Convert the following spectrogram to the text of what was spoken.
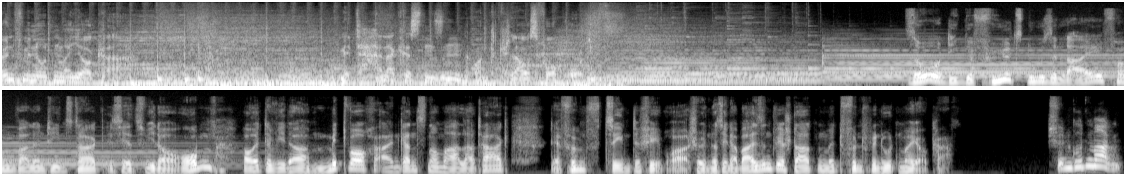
5 Minuten Mallorca mit Hanna Christensen und Klaus Vorbrot. So, die Gefühlsduselei vom Valentinstag ist jetzt wieder rum. Heute wieder Mittwoch, ein ganz normaler Tag, der 15. Februar. Schön, dass Sie dabei sind. Wir starten mit 5 Minuten Mallorca. Schönen guten Morgen.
